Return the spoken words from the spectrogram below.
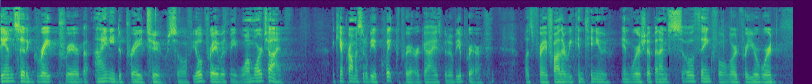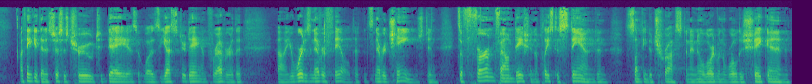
Dan said a great prayer, but I need to pray too. So if you'll pray with me one more time. I can't promise it'll be a quick prayer, guys, but it'll be a prayer. Let's pray. Father, we continue in worship, and I'm so thankful, Lord, for your word. I thank you that it's just as true today as it was yesterday and forever, that uh, your word has never failed, it's never changed, and it's a firm foundation, a place to stand, and something to trust. And I know, Lord, when the world is shaken and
